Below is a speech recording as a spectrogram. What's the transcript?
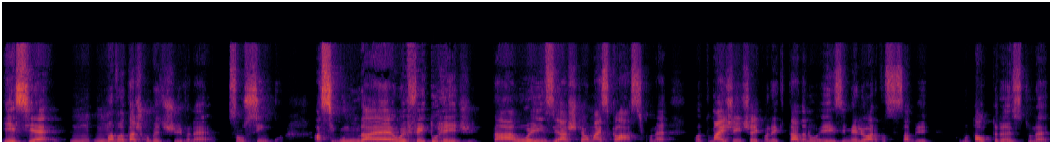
esse é um, uma vantagem competitiva, né? São cinco. A segunda é o efeito rede, tá? O Waze acho que é o mais clássico, né? Quanto mais gente aí conectada no Waze, melhor você saber como está o trânsito, né?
